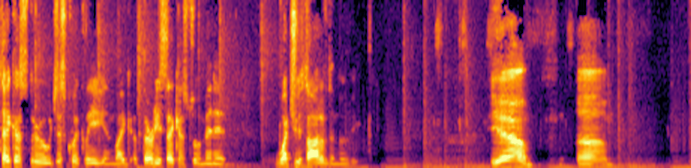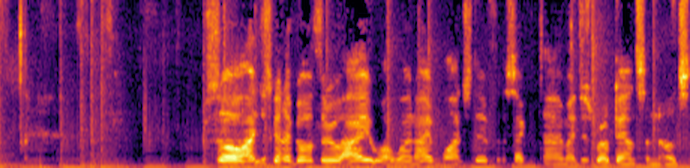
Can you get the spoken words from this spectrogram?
take us through just quickly in like 30 seconds to a minute what you thought of the movie. Yeah, um, so I'm just gonna go through. I when I watched it for the second time, I just wrote down some notes,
